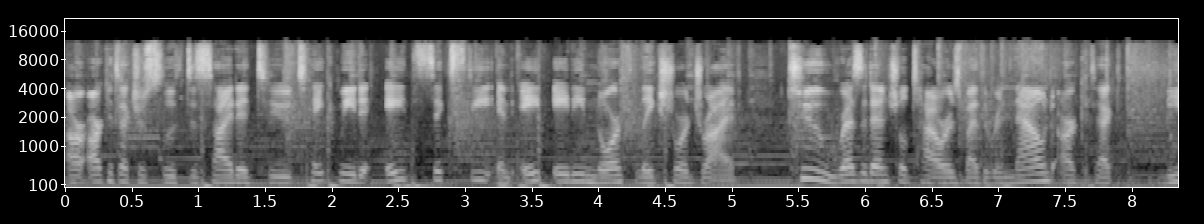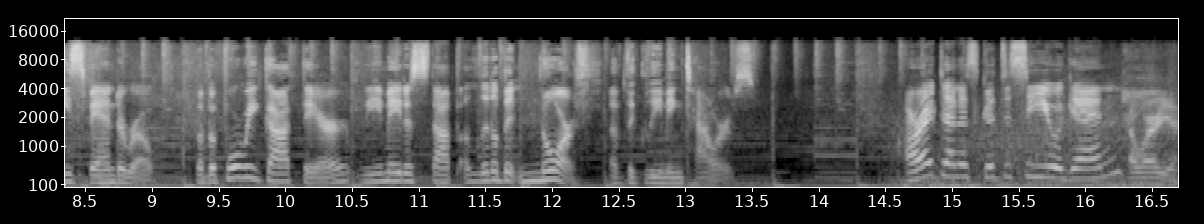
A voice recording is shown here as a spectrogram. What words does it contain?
Our architecture sleuth decided to take me to 860 and 880 North Lakeshore Drive, two residential towers by the renowned architect Mies van der Rohe. But before we got there, we made a stop a little bit north of the gleaming towers. All right, Dennis, good to see you again. How are you?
